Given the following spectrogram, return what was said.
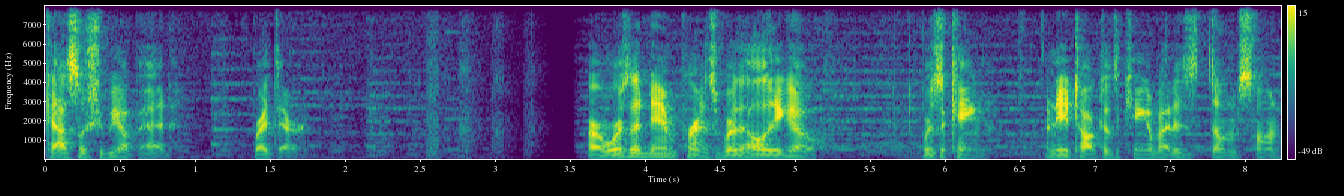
Castle should be up ahead. Right there. Alright, where's that damn prince? Where the hell did he go? Where's the king? I need to talk to the king about his dumb son.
